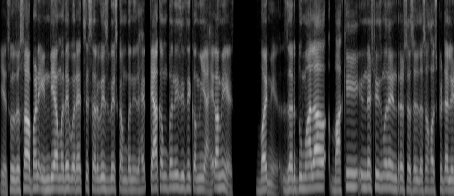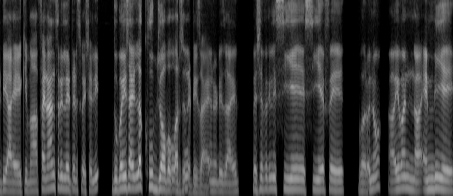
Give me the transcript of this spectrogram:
येस. सो जसं आपण इंडियामध्ये बरेचसे सर्व्हिस बेस्ड कंपनीज आहेत, त्या कंपनीज इथे कमी आहेत. कमी आहेत. बट जर तुम्हाला बाकी इंडस्ट्रीजमध्ये इंटरेस्ट असेल, जसं हॉस्पिटॅलिटी आहे किंवा फायनान्स रिलेटेड स्पेशली दुबई साइडला खूप जॉब अपॉर्च्युनिटीज आहेत. आहेत. Specifically C A, C F A, you know even M B A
